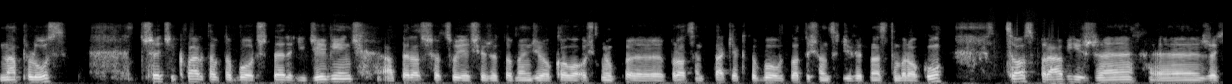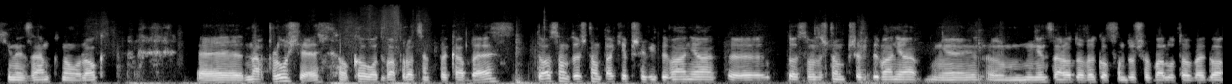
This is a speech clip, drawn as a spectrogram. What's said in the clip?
na plus. Trzeci kwartał to było 4,9, a teraz szacuje się, że to będzie około 8%, tak jak to było w 2019 roku, co sprawi, że, e, że Chiny zamkną rok na plusie około 2% PKB. To są zresztą takie przewidywania, e, to są zresztą przewidywania e, Międzynarodowego Funduszu Walutowego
